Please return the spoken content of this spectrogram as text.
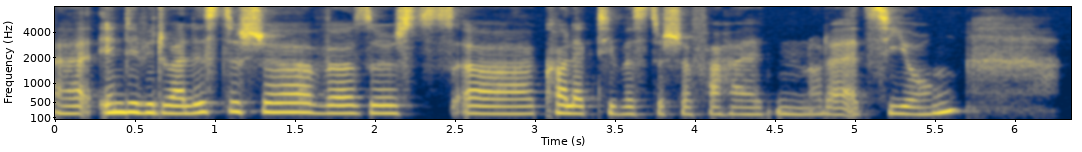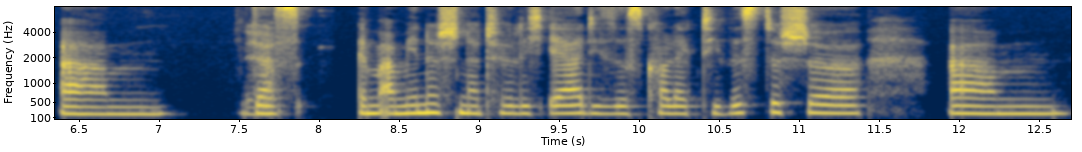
äh, individualistische versus, äh, kollektivistische Verhalten oder Erziehung. Ähm, Ja. dass im Armenischen natürlich eher dieses kollektivistische ähm,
